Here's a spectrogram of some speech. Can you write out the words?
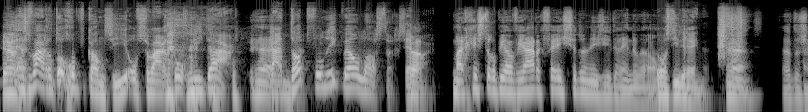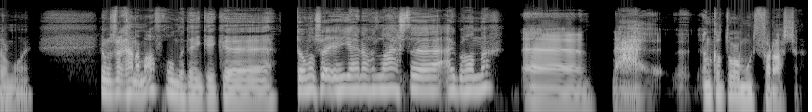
Ja. En ze waren toch op vakantie of ze waren toch niet daar. Ja. Ja, dat vond ik wel lastig, zeg Ja. maar. Maar gisteren op jouw verjaardagfeestje, dan is iedereen er wel. Dat was iedereen er. Ja, dat is wel mooi. Jongens, we gaan hem afronden, denk ik. Eh, Thomas, wil jij nog een laatste uitbrander? Eh, nou, een kantoor moet verrassen.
